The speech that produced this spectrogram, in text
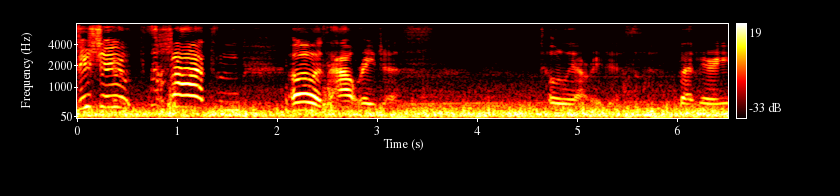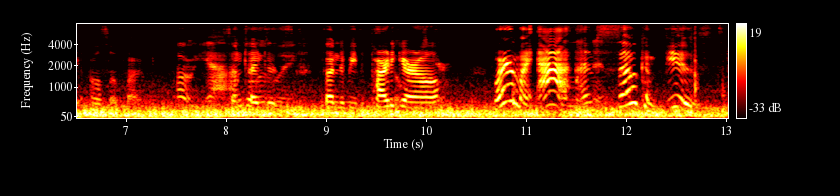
do shoots shots and oh it's outrageous totally outrageous but very also fun Oh yeah. sometimes absolutely. it's fun to be the party girl Here. where am i at i'm so confused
